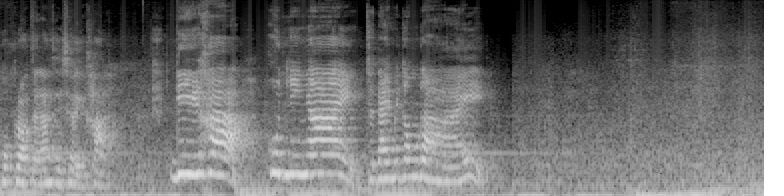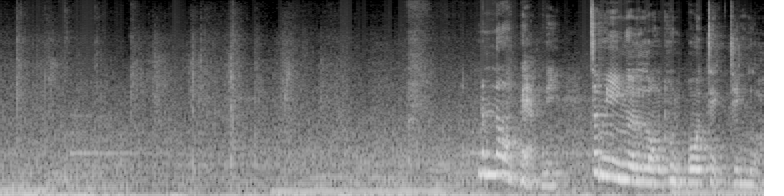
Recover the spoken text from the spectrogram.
พวกเราจะนั่งเฉยๆค่ะ ดีค่ะ พูดง่ายๆ จะได้ไม่ต้องร้าย มันนอกแบบนี้ จะมีเงินลงทุนโปรเจกต์จริงเหรอ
